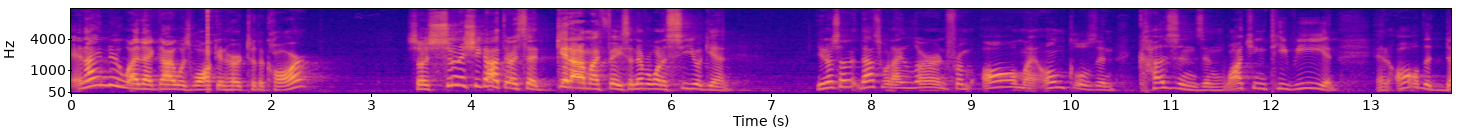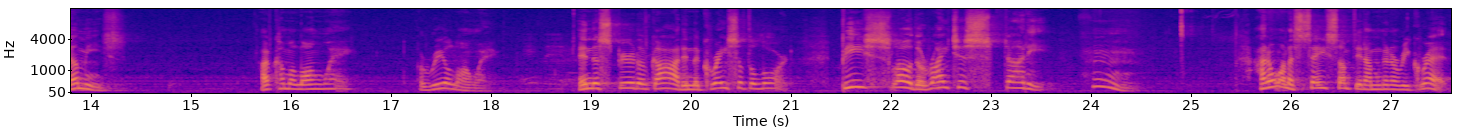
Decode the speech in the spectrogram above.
And I knew why that guy was walking her to the car. So as soon as she got there, I said, Get out of my face. I never want to see you again. You know something? That's what I learned from all my uncles and cousins and watching TV and, and all the dummies. I've come a long way, a real long way. Amen. In the Spirit of God, in the grace of the Lord. Be slow. The righteous study. Hmm. I don't want to say something I'm going to regret.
